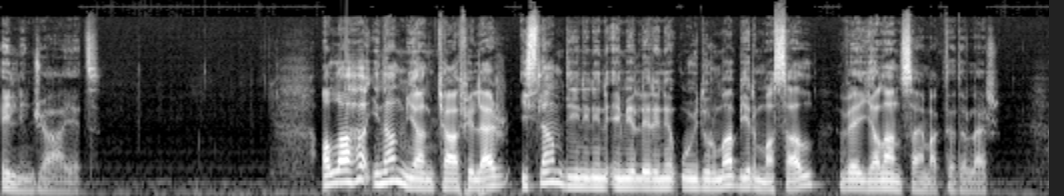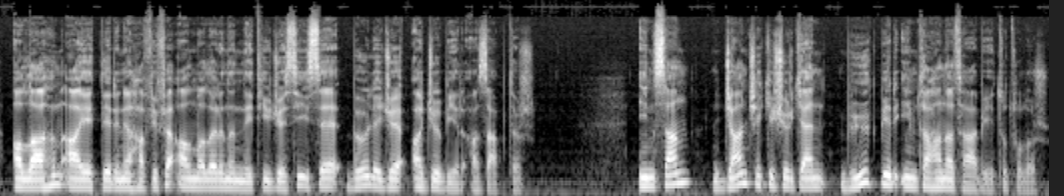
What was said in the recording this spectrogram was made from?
50. ayet. Allah'a inanmayan kafirler İslam dininin emirlerini uydurma bir masal ve yalan saymaktadırlar. Allah'ın ayetlerini hafife almalarının neticesi ise böylece acı bir azaptır. İnsan can çekişirken büyük bir imtihana tabi tutulur.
